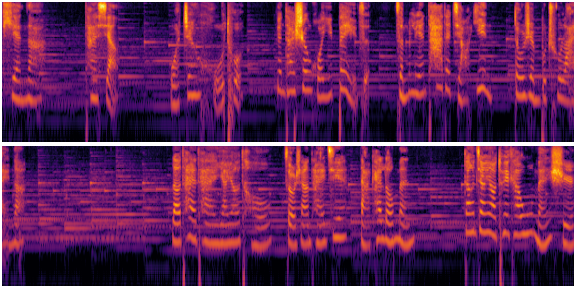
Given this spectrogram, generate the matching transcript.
天哪！她想，我真糊涂，跟他生活一辈子，怎么连他的脚印都认不出来呢？老太太摇摇头，走上台阶，打开楼门。当将要推开屋门时，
